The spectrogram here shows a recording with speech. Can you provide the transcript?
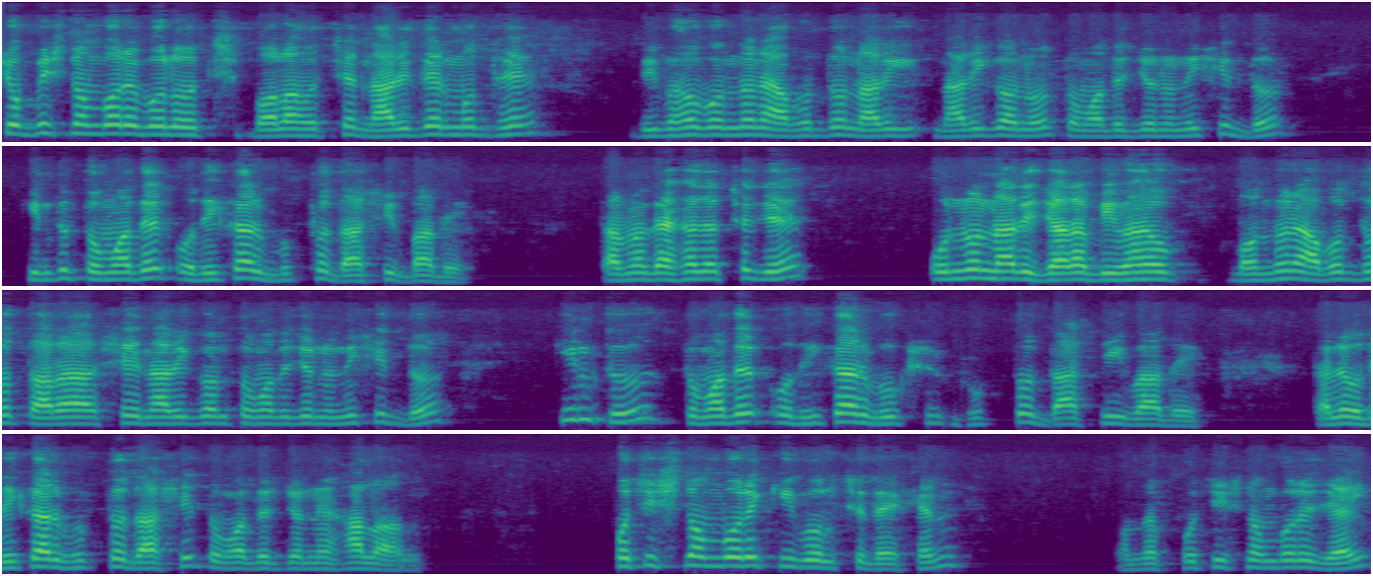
চব্বিশ নম্বরে বলে হচ্ছে, বলা হচ্ছে, নারীদের মধ্যে বিবাহ বন্ধনে আবদ্ধ নারী, নারীগণও তোমাদের জন্য নিষিদ্ধ, কিন্তু তোমাদের অধিকারভুক্ত দাসী বাদে। তার মানে দেখা যাচ্ছে যে, অন্য নারী যারা বিবাহ বন্ধনে আবদ্ধ, তারা সেই নারীগণ তোমাদের জন্য নিষিদ্ধ, কিন্তু তোমাদের অধিকার ভুক্ত দাসী বাদে। তাহলে অধিকারভুক্ত দাসী তোমাদের জন্য হালাল। পঁচিশ নম্বরে কি বলছে দেখেন? আমরা পঁচিশ নম্বরে যাই।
